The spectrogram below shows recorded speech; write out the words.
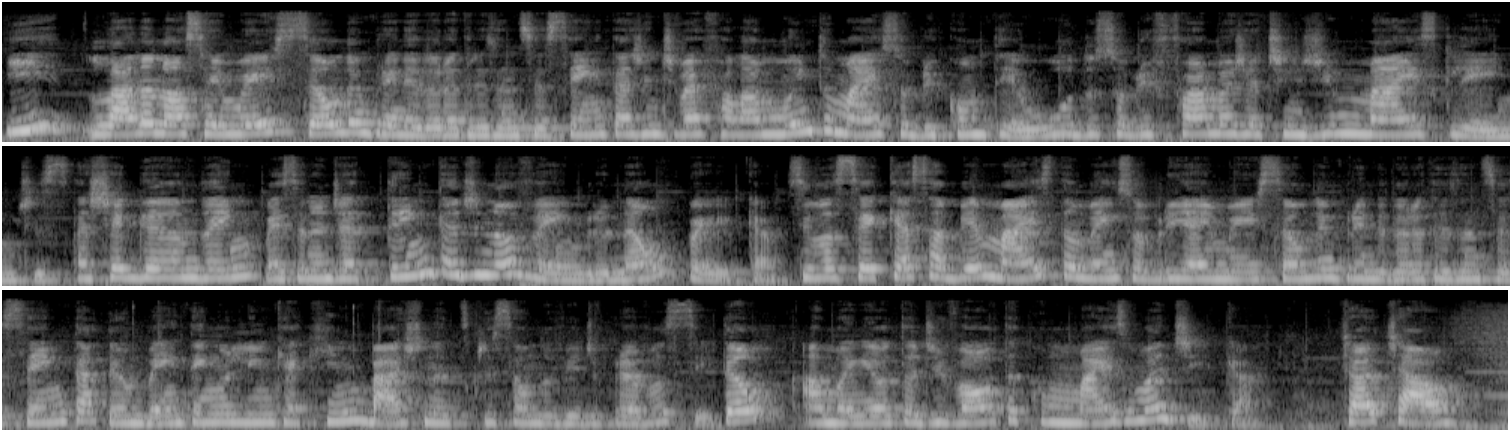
E lá na nossa imersão do Empreendedora 360, a gente vai falar muito mais sobre conteúdo, sobre formas de atingir mais clientes. Tá chegando, hein? Vai ser no dia 30 de novembro, não perca. Se você quer saber mais também sobre a imersão do Empreendedora 360, também tem o link aqui embaixo na descrição do vídeo para você. Então, amanhã eu tô de volta com mais uma dica. Tchau, tchau!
